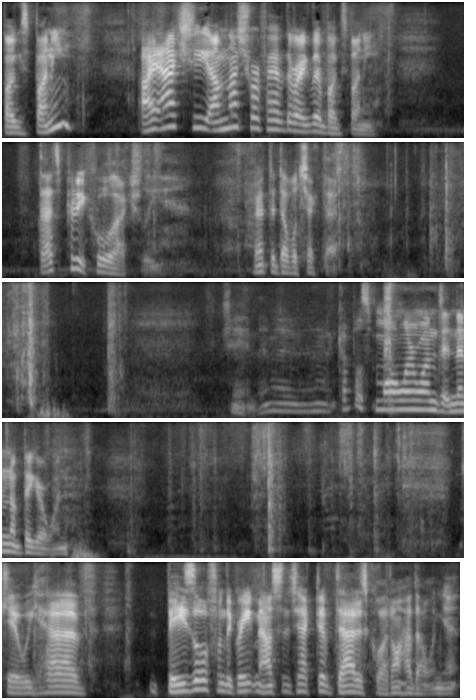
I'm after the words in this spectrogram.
Bugs Bunny. I actually, I'm not sure if I have the regular Bugs Bunny. That's pretty cool, actually. I have to double check that. Okay, then uh, a couple smaller ones and then a bigger one. Okay, we have Basil from the Great Mouse Detective. That is cool. I don't have that one yet.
